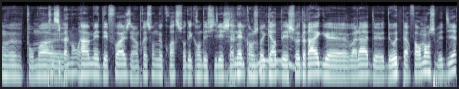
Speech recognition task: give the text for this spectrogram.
euh, pour moi. euh, Principalement, ouais. Ah, mais des fois, j'ai l'impression de me croire sur des grands défilés Chanel quand je regarde des shows drag, euh, voilà, de, de haute performance, je veux dire.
